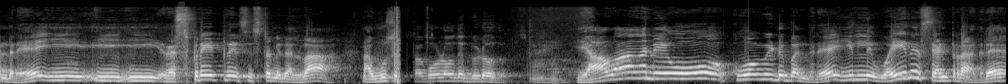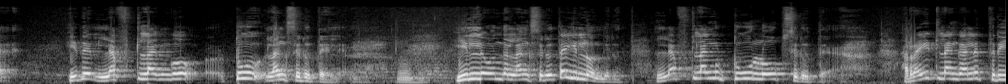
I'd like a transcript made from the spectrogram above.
ಅಂದರೆ ಈ ಈ ಈ ರೆಸ್ಪಿರೇಟರಿ ಸಿಸ್ಟಮ್ ಇದಲ್ವಾ? ನಾವು ಉಸಿರು ತಗೊಳ್ಳೋದು ಬಿಡೋದು. ಯಾವಾಗ ನೀವು ಕೋವಿಡ್ ಬಂದರೆ ಇಲ್ಲಿ ವೈರಸ್ ಸೆಂಟರ್ ಆದರೆ ಇದು ಲೆಫ್ಟ್ ಲಂಗು ಟೂ ಲಂಗ್ಸ್ ಇರುತ್ತೆ ಇಲ್ಲಿ. ಇಲ್ಲಿ ಒಂದು ಲಂಗ್ಸ್ ಇರುತ್ತೆ ಇಲ್ಲೊಂದು ಇರುತ್ತೆ. ಲೆಫ್ಟ್ ಲಂಗ್ ಟೂ ಲೋಬ್ಸ್ ಇರುತ್ತೆ. ರೈಟ್ ಲಂಗಲ್ಲಿ ತ್ರೀ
